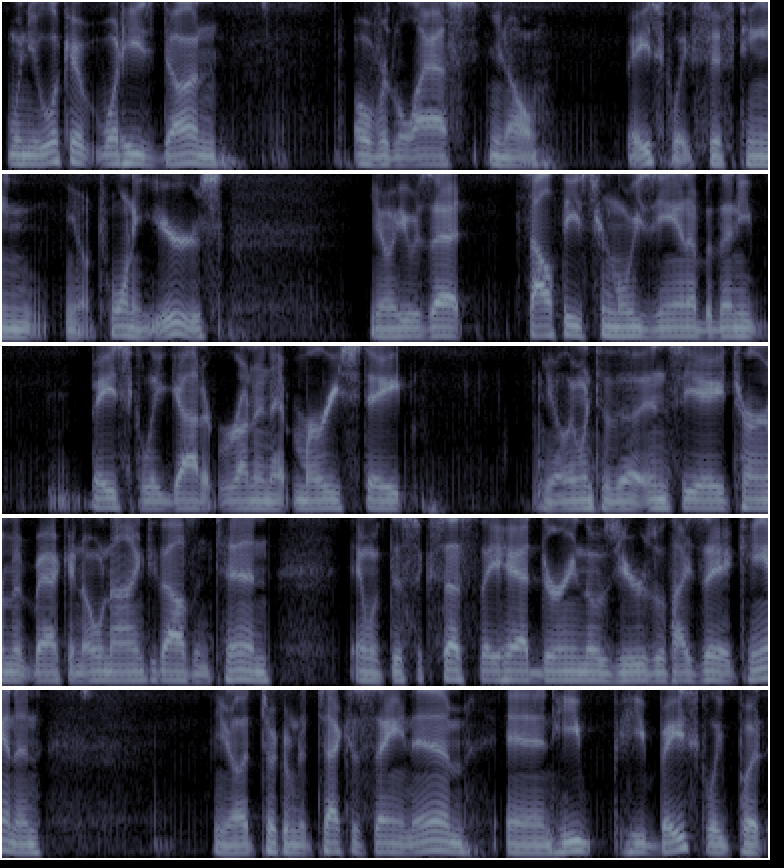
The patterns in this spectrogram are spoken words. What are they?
when you look at what he's done over the last, you know, basically 15, you know, 20 years, you know, he was at southeastern Louisiana, but then he basically got it running at Murray State. You know, they went to the NCAA tournament back in 09, 2010, and with the success they had during those years with Isaiah Canaan, you know, it took him to Texas A&M, and he he basically put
